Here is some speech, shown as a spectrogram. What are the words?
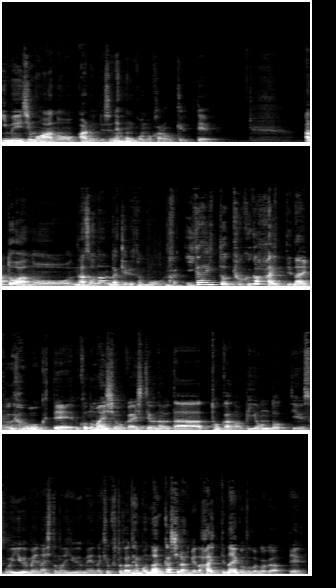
イメージもあの、あるんですよね、香港のカラオケって。あとはあの、謎なんだけれども、なんか意外と曲が入ってないことが多くて、この前紹介したような歌とかのビヨンドっていうすごい有名な人の有名な曲とかでもなんか知らんけど入ってないこととかがあって、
